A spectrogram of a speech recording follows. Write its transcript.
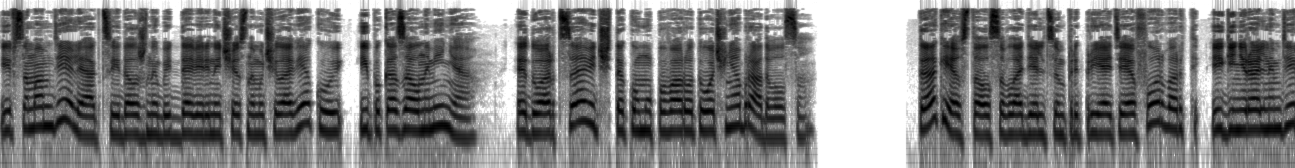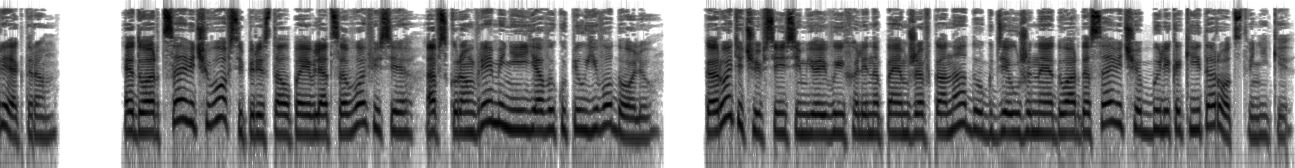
и в самом деле акции должны быть доверены честному человеку и показал на меня. Эдуард Савич такому повороту очень обрадовался. Так я остался владельцем предприятия «Форвард» и генеральным директором. Эдуард Савич вовсе перестал появляться в офисе, а в скором времени я выкупил его долю. Коротичи всей семьей выехали на ПМЖ в Канаду, где у жены Эдуарда Савича были какие-то родственники.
